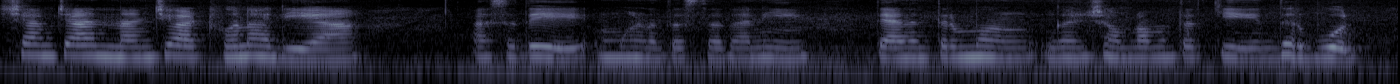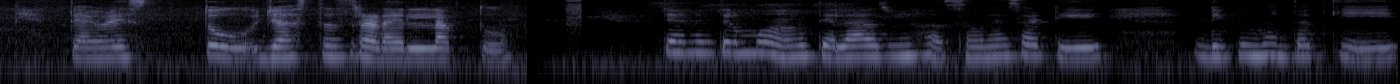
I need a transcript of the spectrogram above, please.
श्यामच्या अण्णांची आठवण आली आहे असं ते म्हणत असतात आणि त्यानंतर मग घनश्यामला म्हणतात की धर बोल. त्यावेळेस तो जास्तच रडायला लागतो. त्यानंतर मग त्याला अजून हसवण्यासाठी डी पी म्हणतात की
